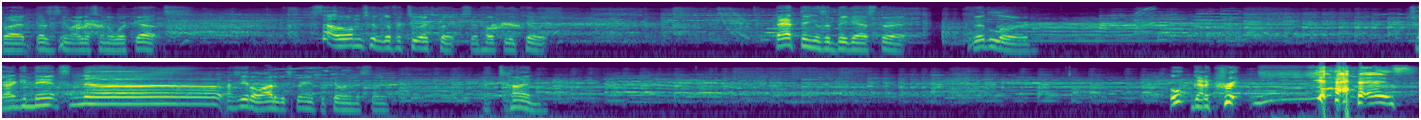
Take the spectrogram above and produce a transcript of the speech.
but doesn't seem like that's gonna work out. So I'm just gonna go for two Earthquakes and hopefully kill it. That thing is a big ass threat. Good lord. Dragon Dance, no! I get a lot of experience for killing this thing. A ton. Oh, got a crit. Yes!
